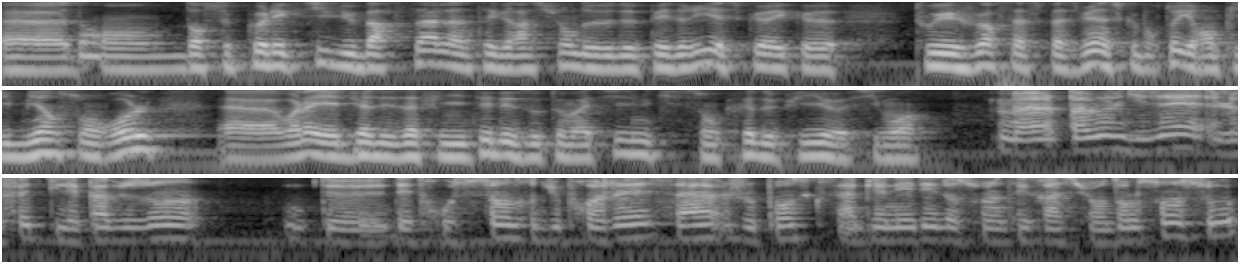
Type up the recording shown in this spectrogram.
euh, dans, dans, ce collectif du Barça, l'intégration de, de Pedri? Est-ce qu'avec euh, tous les joueurs ça se passe bien? Est-ce que pour toi il remplit bien son rôle? Euh, Voilà, il y a déjà des affinités, des automatismes qui se sont créés depuis six mois. Bah, Pablo le disait, le fait qu'il n'ait pas besoin d'être au centre du projet, ça, je pense que ça a bien aidé dans son intégration. Dans le sens où,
